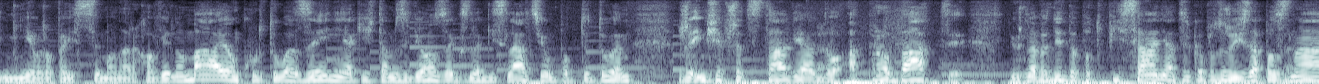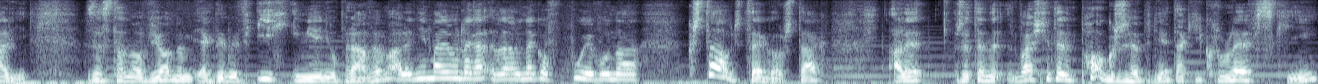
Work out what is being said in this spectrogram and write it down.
inni europejscy monarchowie, no mają kurtuazyjnie jakiś tam związek z legislacją pod tytułem, że im się przedstawia do aprobaty, już nawet nie do podpisania, tylko po prostu, że się zapoznali ze stanowionym, jak gdyby w ich imieniu prawem, ale nie mają realnego wpływu na kształt tegoż, tak? Ale, że ten, właśnie ten pogrzeb, nie, taki królewski,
